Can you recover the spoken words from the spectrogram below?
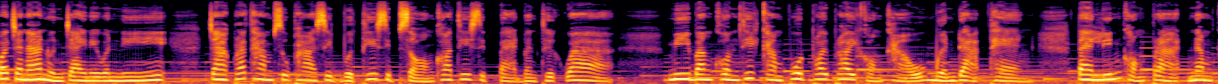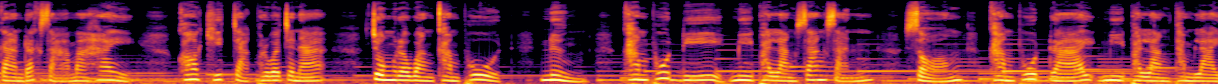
วจนะหนุนใจในวันนี้ จากพระธรรมสุภาษิตบทที่ 12 ข้อที่ 18 บันทึกว่า มีบางคนที่คำพูดพล่อยๆ ของเขาเหมือนดาบแทง แต่ลิ้นของปราดนำการรักษามาให้ ข้อคิดจากพระวจนะ จงระวังคำพูด 1. คำพูดดีมีพลังสร้างสรรค์ 2. คำพูดร้ายมีพลังทำลาย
